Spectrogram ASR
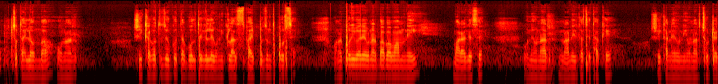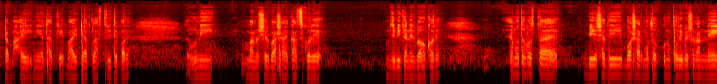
উচ্চতায় লম্বা। ওনার শিক্ষাগত যোগ্যতা বলতে গেলে উনি ক্লাস ফাইভ পর্যন্ত পড়ছে। ওনার পরিবারে ওনার বাবা মাম নেই, মারা গেছে। উনি ওনার নানির কাছে থাকে। সেখানে উনি ওনার ছোট একটা ভাই নিয়ে থাকে, ভাইটা ক্লাস থ্রিতে পড়ে। তো উনি মানুষের বাসায় কাজ করে, জীবিকা নির্বাহ করে। এমত অবস্থায় বিয়ে শাদি বসার মতো কোনো পরিবেশ ওনার নেই,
